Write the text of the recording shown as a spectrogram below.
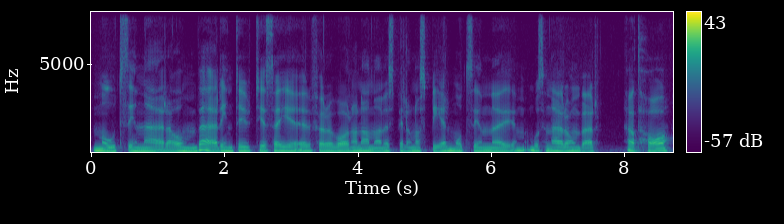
mot sin nära omvärld. Inte utge sig för att vara någon annan eller spela något spel mot sin, mot sin nära omvärld. Att ha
